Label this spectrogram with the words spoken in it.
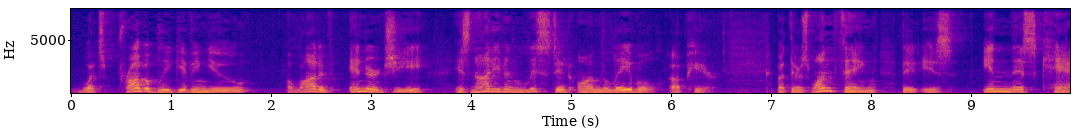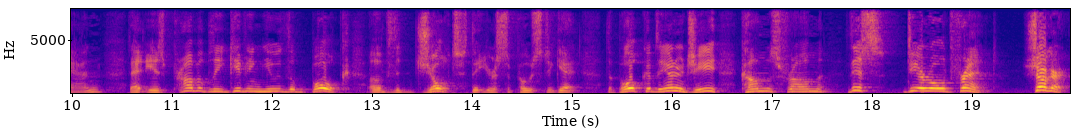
what's probably giving you a lot of energy is not even listed on the label up here. But there's one thing that is in this can that is probably giving you the bulk of the jolt that you're supposed to get. The bulk of the energy comes from this dear old friend, sugar.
